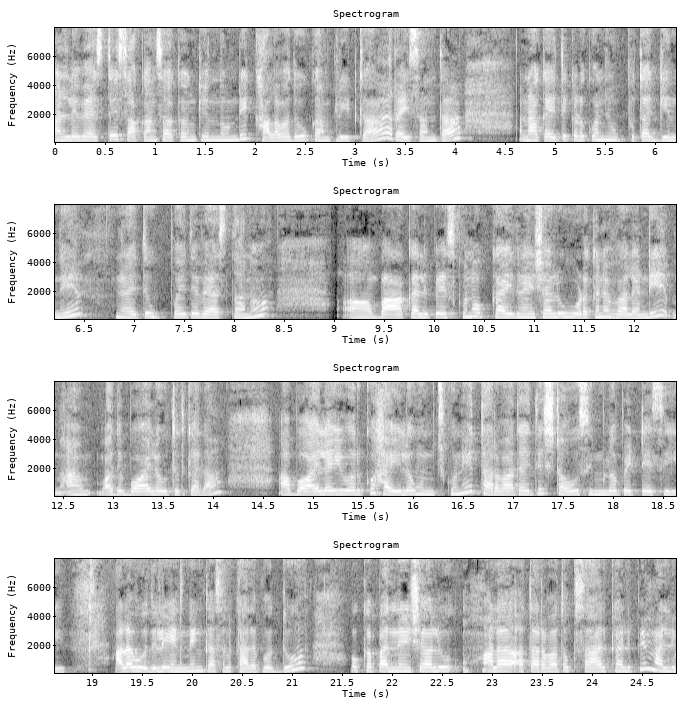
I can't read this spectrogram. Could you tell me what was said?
మళ్ళీ వేస్తే సగం సగం కింద ఉండి కలవదు కంప్లీట్గా రైస్ అంతా. నాకైతే ఇక్కడ కొంచెం ఉప్పు తగ్గింది. నేనైతే ఉప్పు అయితే వేస్తాను. బాగా కలిపేసుకుని ఒక ఐదు నిమిషాలు ఉడకనివ్వాలండి. అదే బాయిల్ అవుతుంది కదా. ఆ బాయిల్ అయ్యే వరకు హైలో ఉంచుకుని తర్వాత అయితే స్టవ్ సిమ్లో పెట్టేసి అలా వదిలేయండి ఇంక అసలు కదపొద్దు. ఒక పది నిమిషాలు అలా ఆ తర్వాత ఒకసారి కలిపి మళ్ళీ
